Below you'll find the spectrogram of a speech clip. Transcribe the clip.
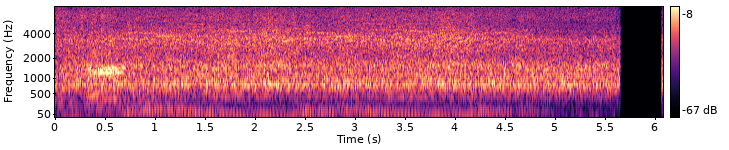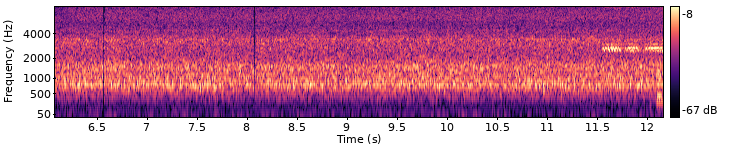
It's third and ten. Delay of game, offense. Third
